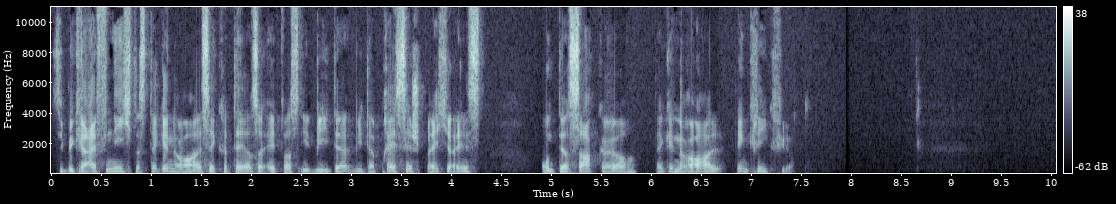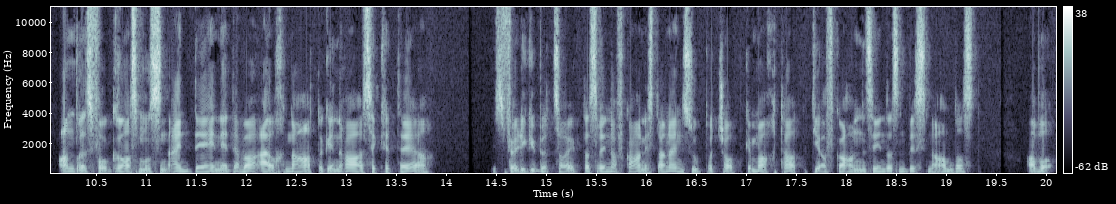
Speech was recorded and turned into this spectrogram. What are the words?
Sie begreifen nicht, dass der Generalsekretär so etwas wie der, wie der Pressesprecher ist und der Sacker, der General, den Krieg führt. Andres Fogh Rasmussen, ein Däne, der war auch NATO-Generalsekretär, ist völlig überzeugt, dass er in Afghanistan einen super Job gemacht hat. Die Afghanen sehen das ein bisschen anders. Aber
